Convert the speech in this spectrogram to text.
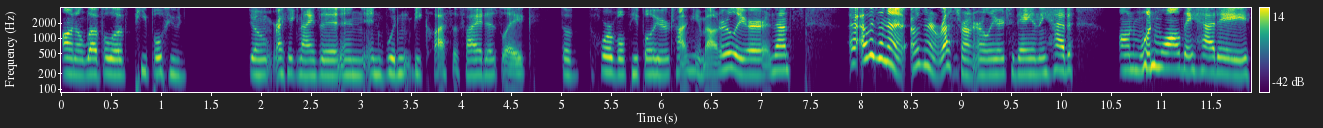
on a level of people who don't recognize it and and wouldn't be classified as like the horrible people you were talking about earlier. And that's I, I was in a I was in a restaurant earlier today and they had on one wall they had a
